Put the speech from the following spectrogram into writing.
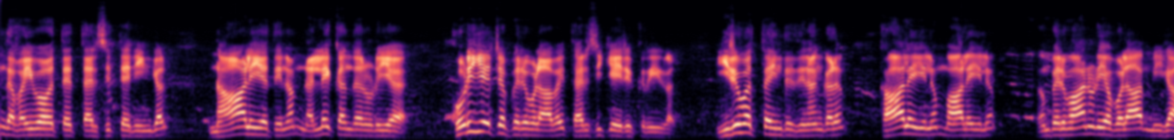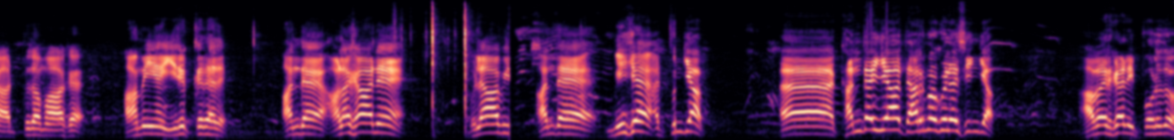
இந்த வைபவத்தை தரிசித்த நீங்கள் நாளைய தினம் நெல்லைக்கந்தனுடைய கொடியேற்ற பெருவிழாவை தரிசிக்க இருக்கிறீர்கள். இருபத்தைந்து தினங்களும் காலையிலும் மாலையிலும் எம்பெருமானுடைய விழா மிக அற்புதமாக அமைய இருக்கிறது. அந்த அழகான விழாவில் அந்த மிக அற்புதம் கந்தையா தர்மகுல சிங்கம். அவர்கள் இப்பொழுதோ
